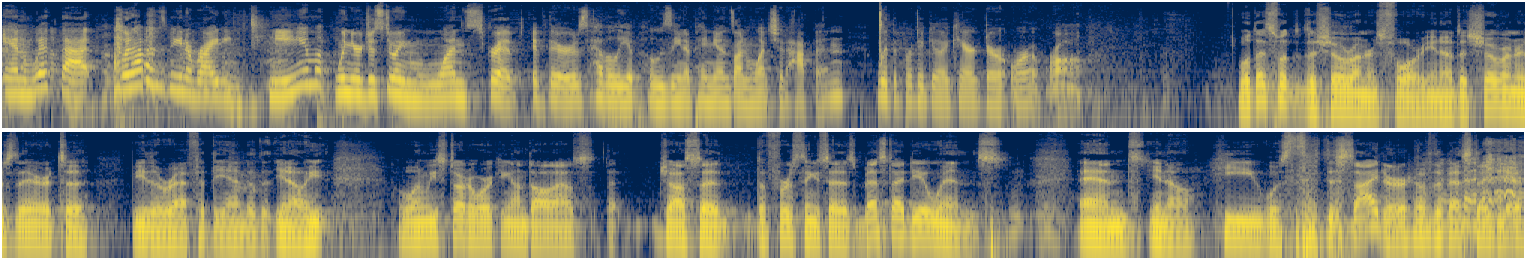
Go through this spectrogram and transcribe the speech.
And with that, what happens being a writing team when you're just doing one script if there's heavily opposing opinions on what should happen with a particular character or overall? Well, that's what the showrunner's for. You know, the showrunner's there to be the ref at the end of the. You know, he when we started working on Dollhouse, uh, Josh said the first thing he said is best idea wins, and you know he was the decider of the best idea,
